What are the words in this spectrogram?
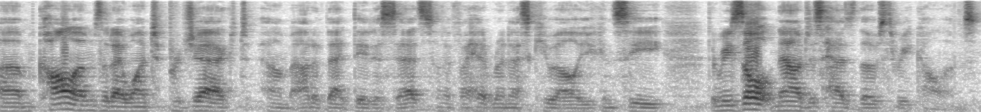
um, columns that I want to project um, out of that data set. So if I hit run SQL, you can see the result now just has those three columns.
